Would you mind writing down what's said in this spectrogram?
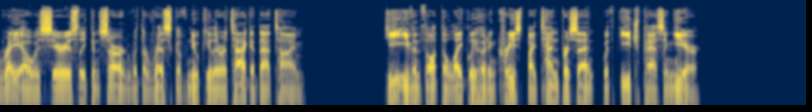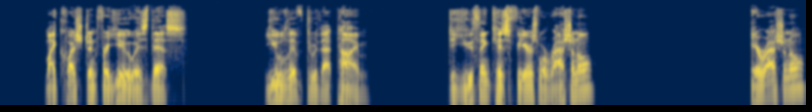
Rayo was seriously concerned with the risk of nuclear attack at that time he even thought the likelihood increased by 10% with each passing year. My question for you is this You lived through that time. Do you think his fears were rational? Irrational?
